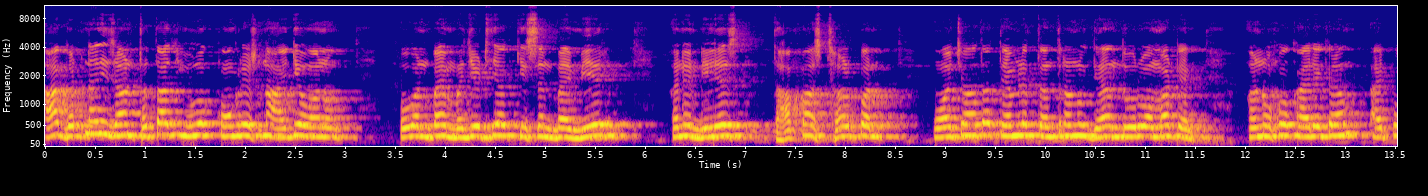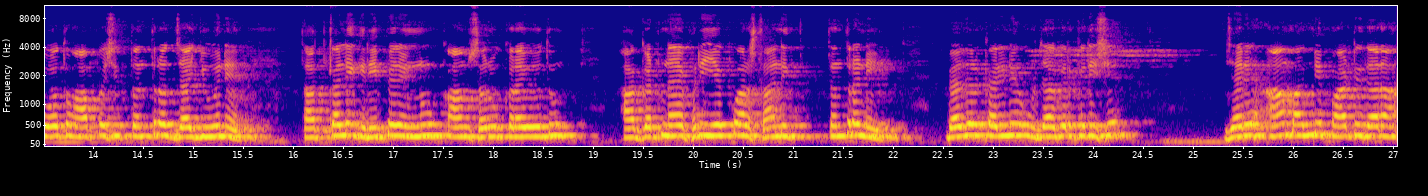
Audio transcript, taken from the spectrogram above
આ ઘટનાની જાણ થતાં જ યુવક કોંગ્રેસના આગેવાનો પવનભાઈ મજેઠિયા, કિશનભાઈ મેર અને નિલેશ ધાપા સ્થળ પર પહોંચ્યા હતા. તેમણે તંત્રનું ધ્યાન દોરવા માટે અનોખો કાર્યક્રમ આપ્યો હતો. આ પછી તંત્ર જ જાગ્યું અને તાત્કાલિક રિપેરિંગનું કામ શરૂ કરાયું હતું. આ ઘટનાએ ફરી એકવાર સ્થાનિક તંત્રની બેદરકારીને ઉજાગર કરી છે. જ્યારે આમ આદમી પાર્ટી દ્વારા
